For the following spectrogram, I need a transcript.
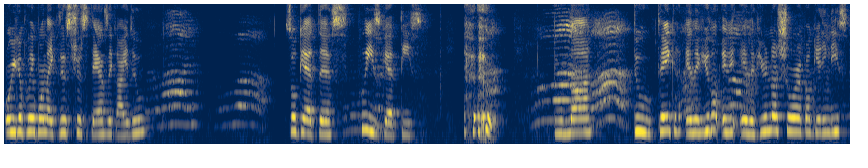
Or you can play one like this, just dance like I do. So get this. Please get these. do not do take and if you don't and, and if you're not sure about getting these,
